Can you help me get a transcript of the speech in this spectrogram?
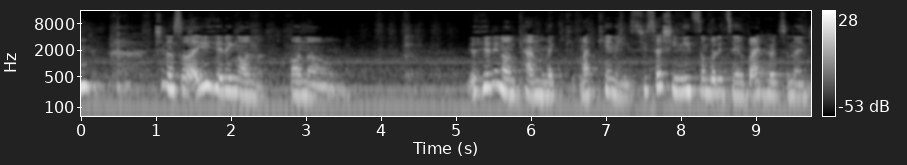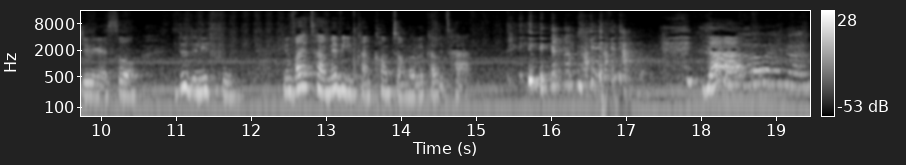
Shino, so are you hitting on on um you're hitting on Can Mc, McKinney's. She says she needs somebody to invite her to Nigeria. So do the needful. Invite her. Maybe you can come to America with her. yeah. Oh my god.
